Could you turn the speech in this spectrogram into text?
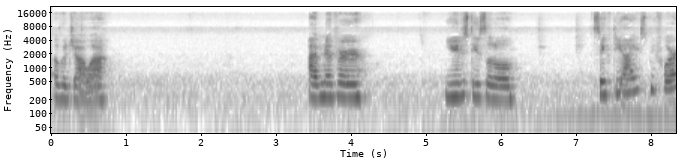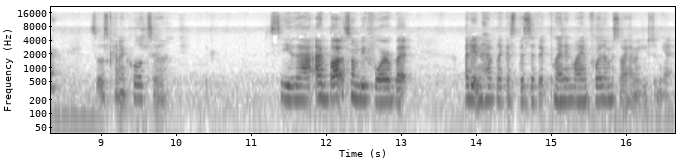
of a Jawa. I've never used these little safety eyes before, so it was kind of cool to see that. I bought some before, but I didn't have like a specific plan in mind for them, so I haven't used them yet.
